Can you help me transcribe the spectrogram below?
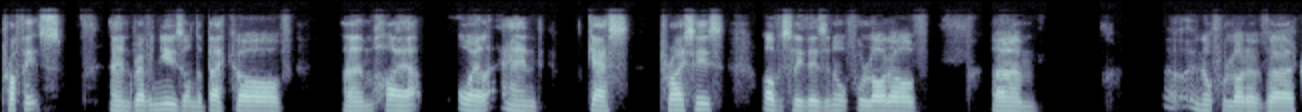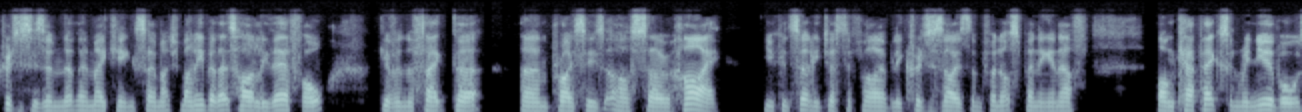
profits and revenues on the back of um, higher oil and gas prices. Obviously, there's an awful lot of um, an awful lot of uh, criticism that they're making so much money, but that's hardly their fault, given the fact that um, prices are so high. You can certainly justifiably criticize them for not spending enough on capex and renewables,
